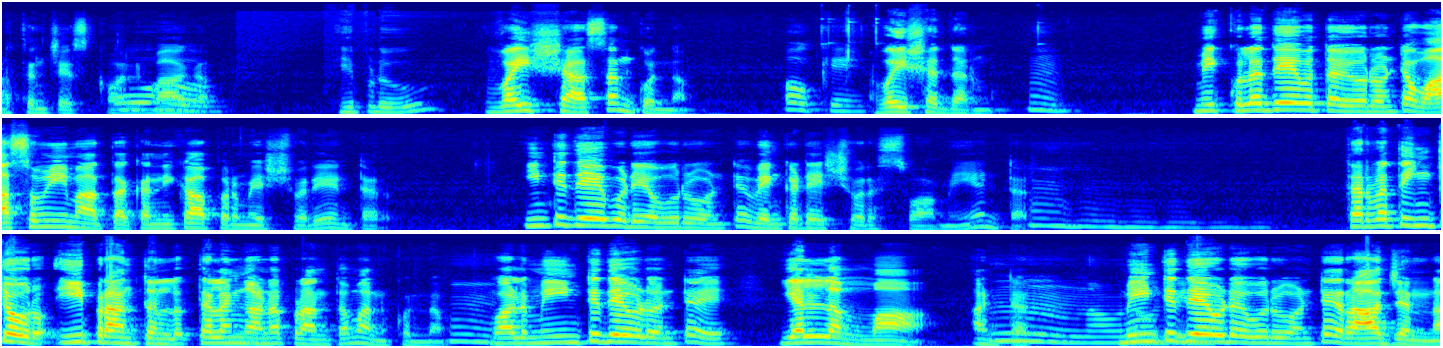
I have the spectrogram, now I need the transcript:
అర్థం చేసుకోవాలి. బాగా. ఇప్పుడు వైశ్యాస అనుకుందాం. ఓకే. వైశ్య ధర్మం. మీ కులదేవత ఎవరు అంటే వాసవి మాత కన్నికా పరమేశ్వరి అంటారు ఇంటి దేవుడు ఎవరు అంటే వెంకటేశ్వర స్వామి అంటారు. తర్వాత ఇంకెవరు ఈ ప్రాంతంలో తెలంగాణ ప్రాంతం అనుకుందాం. వాళ్ళు మీ ఇంటి దేవుడు అంటే ఎల్లమ్మ అంటారు మీ ఇంటి. దేవుడు ఎవరు అంటే రాజన్న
